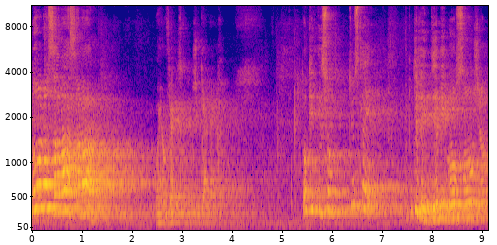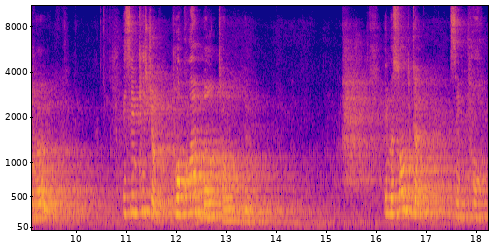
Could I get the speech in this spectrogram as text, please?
Non, non, ça va, ça va. Oui, en fait, j'ai galère. Donc, ils sont tous les, les demi-mensonges un peu. Et c'est une question, pourquoi mentons-nous? Il me semble que c'est pour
